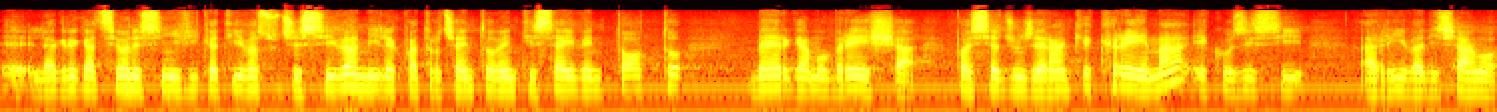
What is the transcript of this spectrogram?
eh, l'aggregazione significativa successiva 1426-28 Bergamo-Brescia, poi si aggiungerà anche Crema e così si arriva diciamo,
